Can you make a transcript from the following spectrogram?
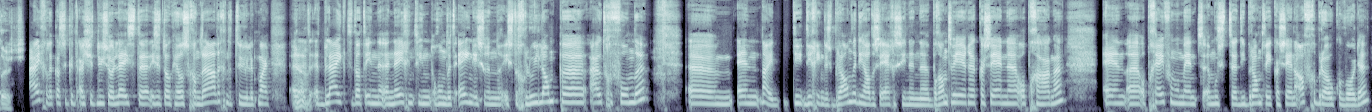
dus. Eigenlijk, als, ik het, als je het nu zo leest, uh, is het ook heel schandalig natuurlijk. Maar uh, het, het, blijkt dat in 1901 is, er een, is de gloeilamp uitgevonden. Um, en nou, die, die ging dus branden. Die hadden ze ergens in een brandweerkazerne opgehangen. En op een gegeven moment moest die brandweerkazerne afgebroken worden.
